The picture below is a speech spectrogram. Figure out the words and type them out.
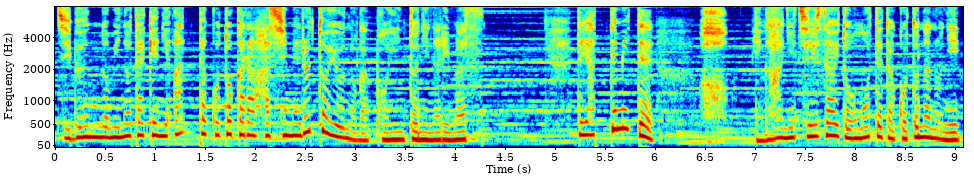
自分の身の丈に合ったことから始めるというのがポイントになります。でやってみて、はあ、意外に小さいと思ってたことなのに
